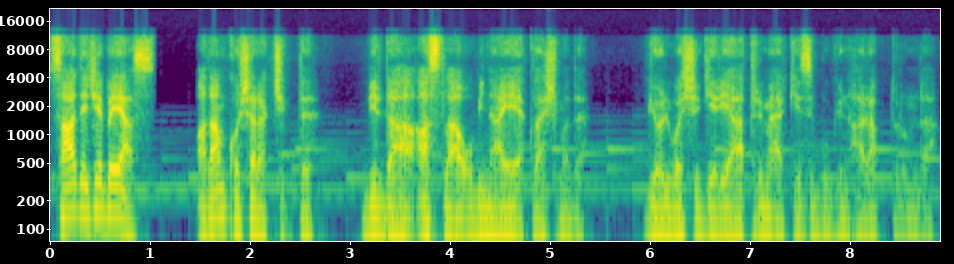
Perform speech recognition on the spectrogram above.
Sadece beyaz. Adam koşarak çıktı. Bir daha asla o binaya yaklaşmadı. Gölbaşı Geriatri Merkezi bugün harap durumda.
